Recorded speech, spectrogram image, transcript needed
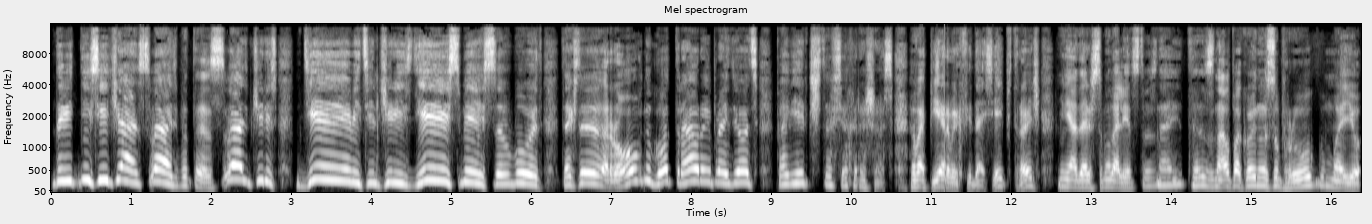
Да ведь не сейчас свадьба-то. Свадьба через девять или через десять месяцев будет. Так что ровно год траура и пройдет. Поверьте, что все хорошо. Во-первых, Федосей Петрович меня даже с малолетства знает. Знал покойную супругу мою.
